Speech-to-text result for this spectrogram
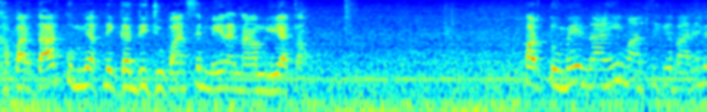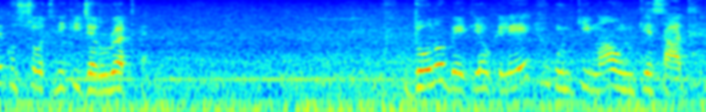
खबरदार तुमने अपनी गंदी ज़ुबान से मेरा नाम लिया था। और तुम्हें ना ही मानसी के बारे में कुछ सोचने की ज़रूरत है। दोनों बेटियों के लिए उनकी माँ उनके साथ है।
